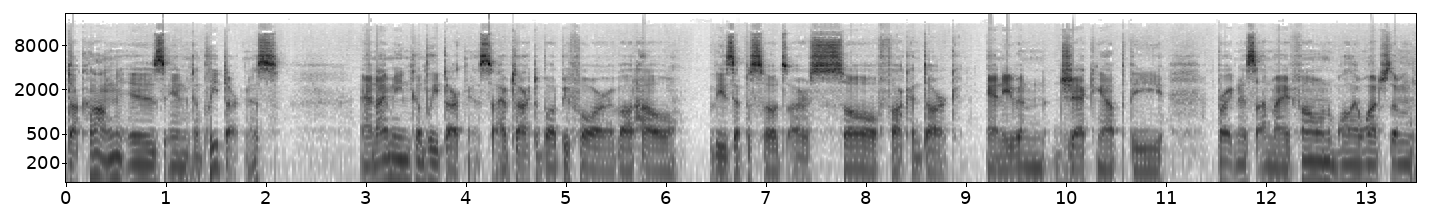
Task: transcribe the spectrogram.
Duck is in complete darkness, and I mean complete darkness. I've talked about before about how these episodes are so fucking dark, and even jacking up the brightness on my phone while I watch them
